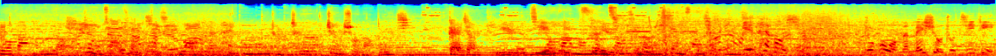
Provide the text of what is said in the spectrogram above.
我方盟友正遭受攻击，我们的太空工程车正受到攻击。该将敌人列我方盟友为遭受正遭受攻击。别太冒险，如果我们没守住基地，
